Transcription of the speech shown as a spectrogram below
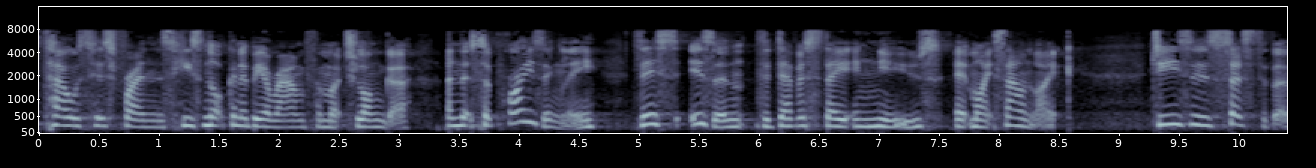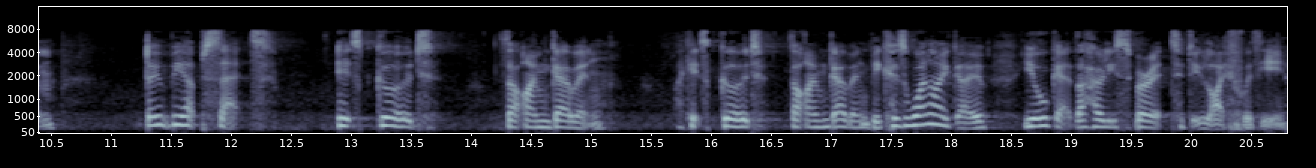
tells his friends he's not going to be around for much longer and that surprisingly, this isn't the devastating news it might sound like. Jesus says to them, don't be upset. It's good that I'm going. Like it's good that I'm going because when I go, you'll get the Holy Spirit to do life with you.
